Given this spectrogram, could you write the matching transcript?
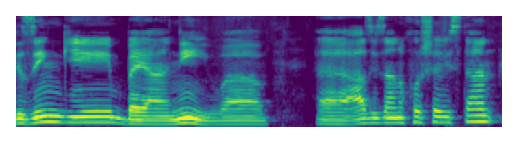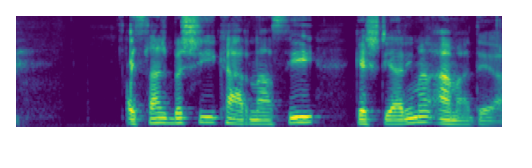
گزینگی بەیانی و ئازیزان و خۆشەویستان ئێستاش بەشی کارناسی گەشتیاریمان ئامادەیە.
